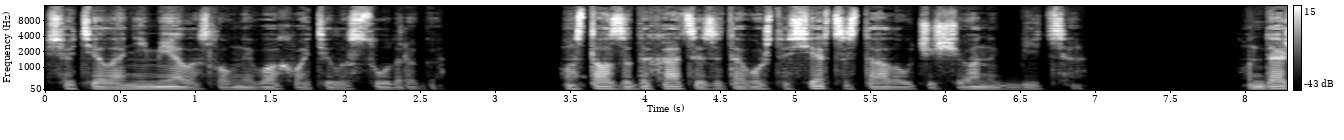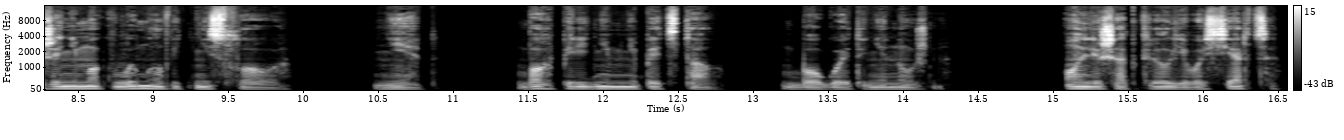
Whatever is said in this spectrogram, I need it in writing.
Все тело онемело, словно его охватила судорога. Он стал задыхаться из-за того, что сердце стало учащенно биться. Он даже не мог вымолвить ни слова. Нет, Бог перед ним не предстал. Богу это не нужно. Он лишь открыл его сердце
